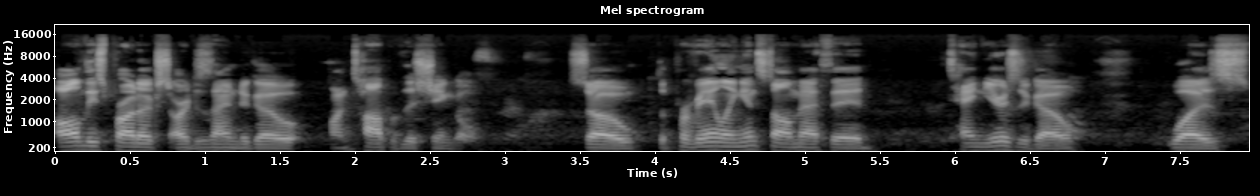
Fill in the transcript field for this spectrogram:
all these products are designed to go on top of the shingle. So the prevailing install method 10 years ago was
